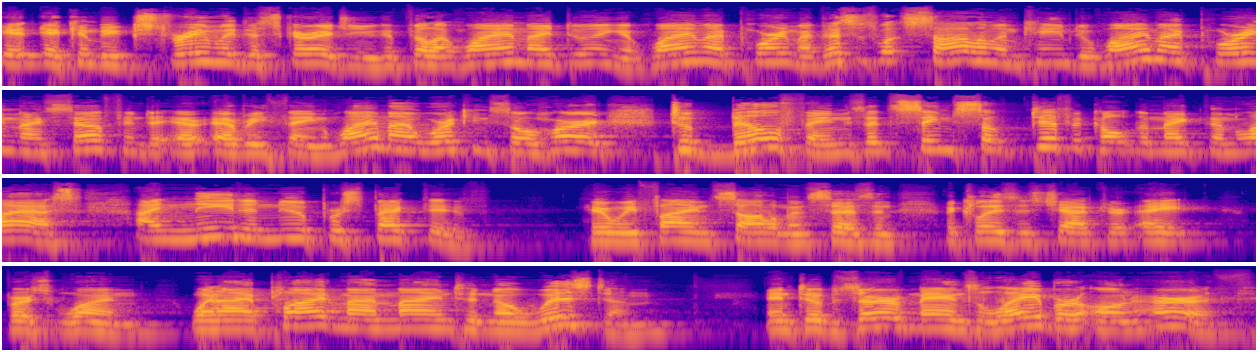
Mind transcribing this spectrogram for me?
it, it, can be extremely discouraging. You can feel like, why am I doing it? Why am I pouring my? This is what Solomon came to. Why am I pouring myself into everything? Why am I working so hard to build things that seem so difficult to make them last? I need a new perspective. Here we find Solomon says in Ecclesiastes chapter 8, verse 1 When I applied my mind to know wisdom and to observe man's labor on earth,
